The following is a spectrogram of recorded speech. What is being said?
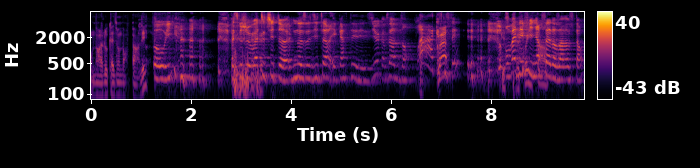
on aura l'occasion d'en reparler. Oh oui, parce que je vois tout de suite euh, nos auditeurs écarter les yeux comme ça en disant ah qu'est-ce que c'est? On va définir ça dans un instant,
